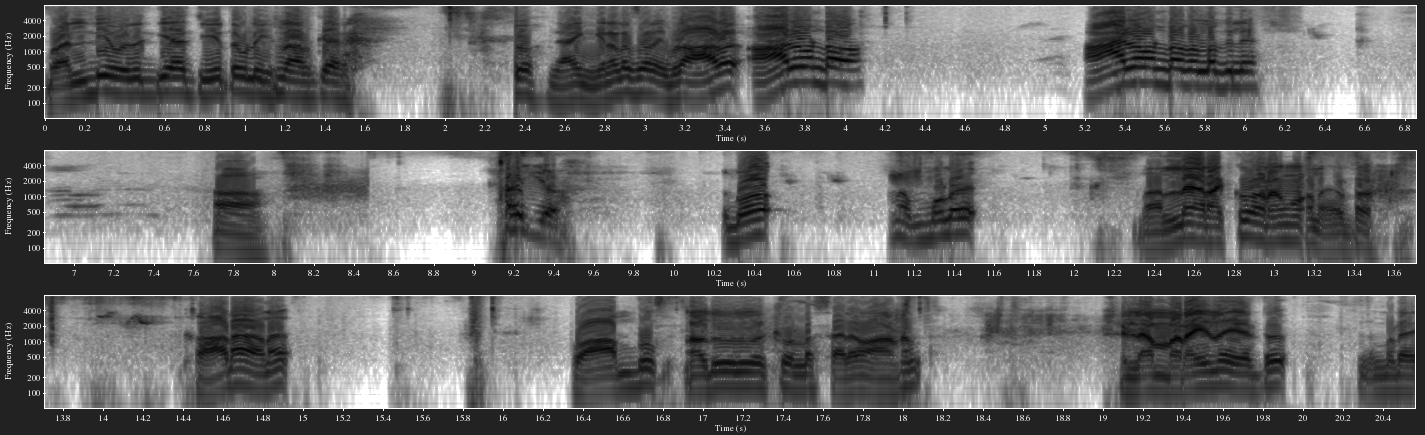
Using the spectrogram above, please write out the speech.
വണ്ടി ഒതുക്കിയാ ചീത്ത വിളിക്കുന്ന ആൾക്കാരാ. ഞാൻ ഇങ്ങനെയുള്ള സ്ഥലം ഇവിടെ ആഴ ആഴമുണ്ടോ ആഴമുണ്ടോ വെള്ളത്തിൽ? ആ. അയ്യോ. ഇപ്പോ നമ്മൾ നല്ല ഇറക്കം ഇറങ്ങുവാണ് കേട്ടോ. കാടാണ്. പാമ്പും അതും ഇതുമൊക്കെ ഉള്ള സ്ഥലമാണ്. എല്ലാം പറയുന്നത് കേട്ട് നമ്മുടെ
